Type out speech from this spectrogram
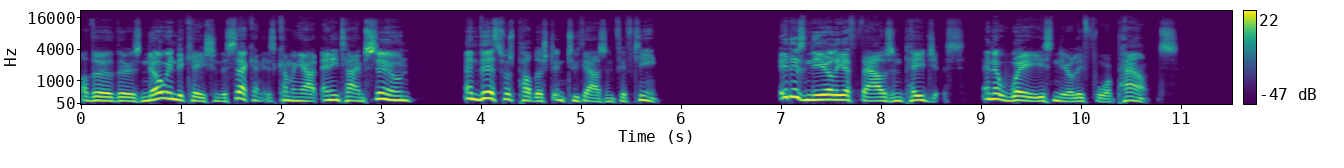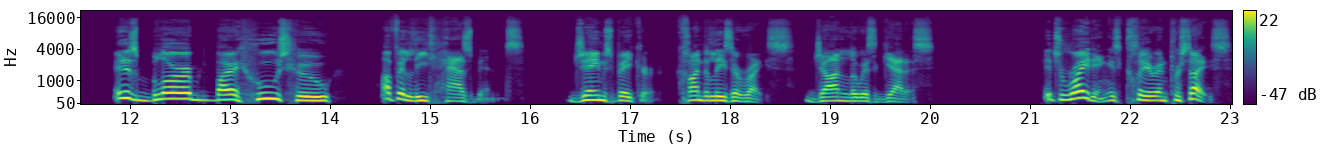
although there is no indication the second is coming out anytime soon, and this was published in 2015. It is nearly a thousand pages, and it weighs nearly four pounds. It is blurbed by who's who of elite has beens James Baker, Condoleezza Rice, John Lewis Gaddis. Its writing is clear and precise.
